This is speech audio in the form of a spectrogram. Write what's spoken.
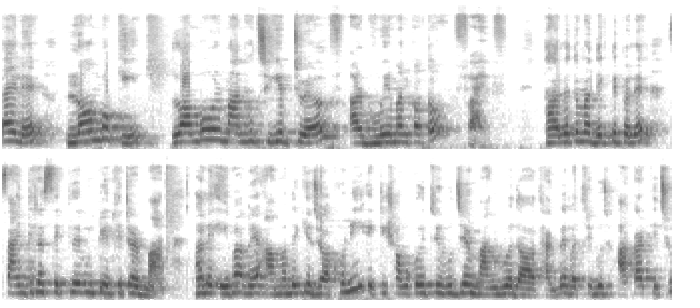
তাইলে লম্ব কি? লম্বর মান হচ্ছে গিয়ে টুয়েলভ আর ভূমির মান কত? ফাইভ তাহলে তোমরা দেখতে পেলে সাইন থিটা সেক থিটা এবং টেন থিটার মান। তাহলে এভাবে আমাদেরকে যখনই একটি সমকোণী ত্রিভুজের মানগুলো দেওয়া থাকবে বা ত্রিভুজ আকার কিছু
